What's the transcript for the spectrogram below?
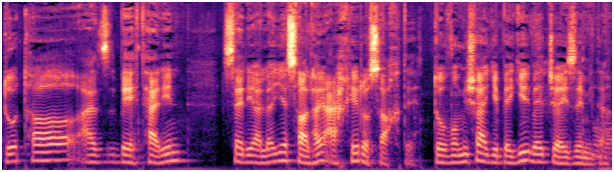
دو تا از بهترین سریال های سالهای اخیر رو ساخته. دومیشو اگه بگی یه جایزه میدم.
